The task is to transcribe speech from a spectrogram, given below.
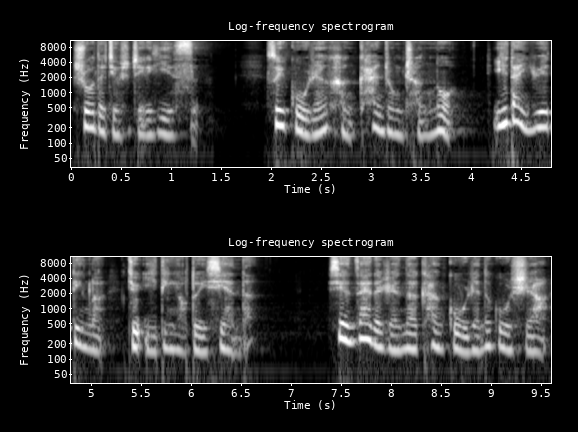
说的就是这个意思。所以古人很看重承诺，一旦约定了，就一定要兑现的。现在的人呢，看古人的故事啊，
